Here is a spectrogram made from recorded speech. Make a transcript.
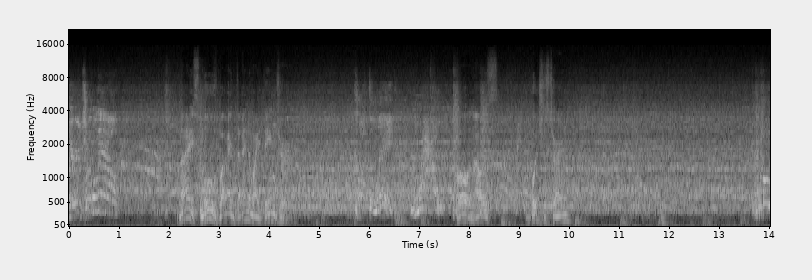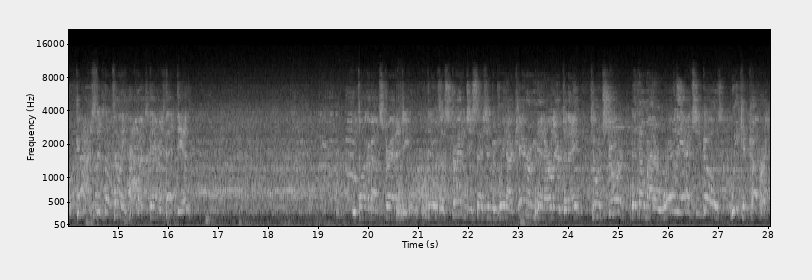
You're in trouble now. Nice move by Dynamite Danger. Caught the leg. Wow. Oh, now it's the Butcher's turn. Oh gosh, there's no telling how much damage that did. You talk about strategy. There was a strategy session between our cameramen earlier today to ensure that no matter where the action goes, we can cover it.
